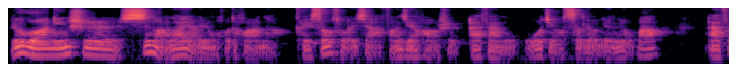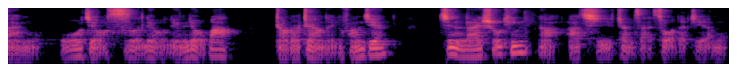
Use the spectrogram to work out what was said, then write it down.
如果您是喜马拉雅用户的话呢，可以搜索一下房间号是 FM 五九四六零六八，FM 五九四六零六八，找到这样的一个房间，进来收听啊，阿奇正在做的节目。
